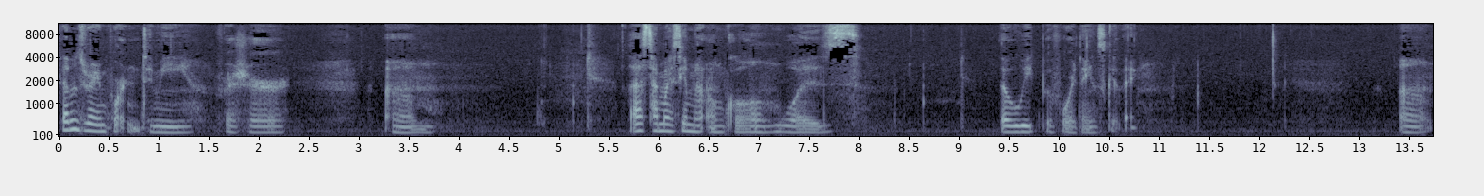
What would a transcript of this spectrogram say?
that was very important to me, for sure. Um, last time I seen my uncle was the week before Thanksgiving. Um,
